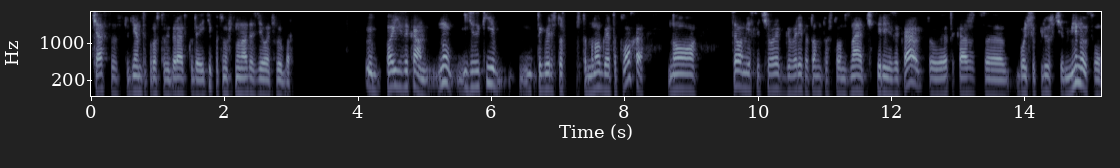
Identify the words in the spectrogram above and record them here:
часто студенты просто выбирают, куда идти, потому что ну, надо сделать выбор. По языкам. Ну, языки, ты говоришь, что, что много это плохо, но в целом, если человек говорит о том, то, что он знает четыре языка, то это кажется больше плюс, чем минус. Вот,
